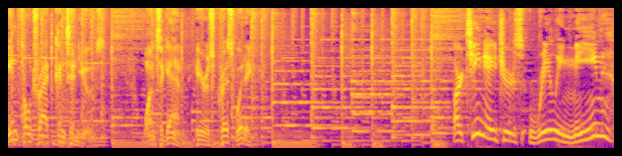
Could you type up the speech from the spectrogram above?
InfoTrack continues. Once again, here's Chris Whitting. Are teenagers really mean?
